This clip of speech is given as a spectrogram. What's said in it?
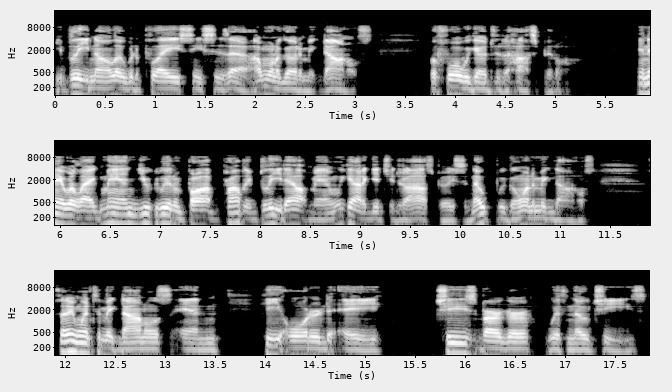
you're bleeding all over the place." he says, uh, "I want to go to McDonald's before we go to the hospital." And they were like, "Man, you're going to probably bleed out, man. We got to get you to the hospital." He said, "Nope, we're going to McDonald's." So they went to McDonald's, and he ordered a cheeseburger with no cheese.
